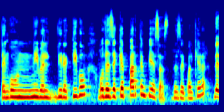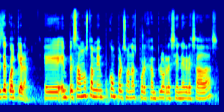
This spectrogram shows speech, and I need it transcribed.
tengo un nivel directivo. ¿O desde qué parte empiezas? ¿Desde cualquiera? Desde cualquiera. Eh, empezamos también con personas, por ejemplo, recién egresadas,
